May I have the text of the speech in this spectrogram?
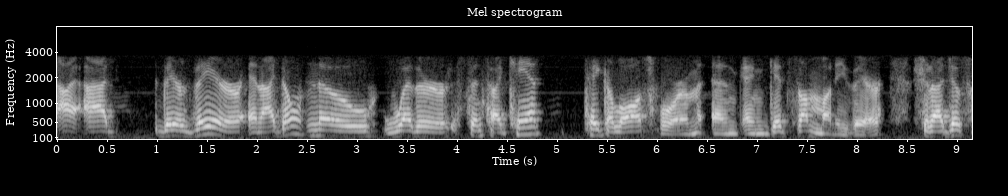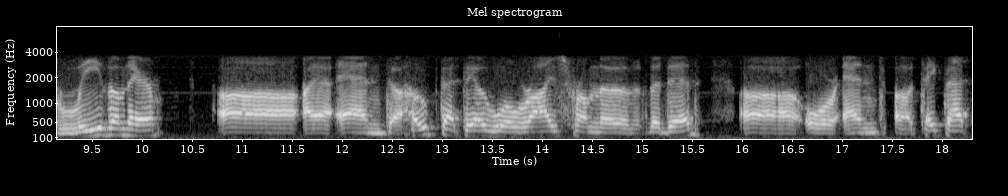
I, I they're there, and I don't know whether since I can't take a loss for them and and get some money there, should I just leave them there uh, and uh, hope that they will rise from the the dead, uh, or and uh, take that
